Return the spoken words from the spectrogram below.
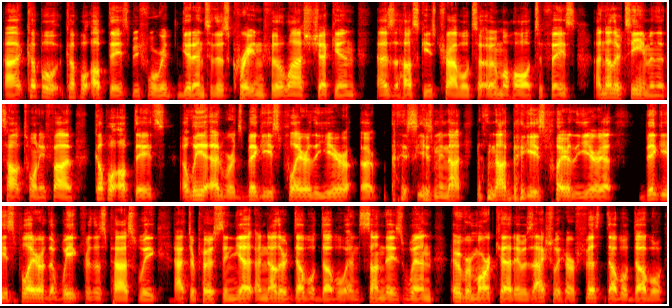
A uh, couple couple updates before we get into this Creighton for the last check-in as the Huskies travel to Omaha to face another team in the top 25. Couple updates. Aaliyah Edwards, Big East Player of the Year. Uh, excuse me, not not Big East Player of the Year yet. Big East Player of the Week for this past week after posting yet another double double in Sunday's win over Marquette. It was actually her fifth double double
